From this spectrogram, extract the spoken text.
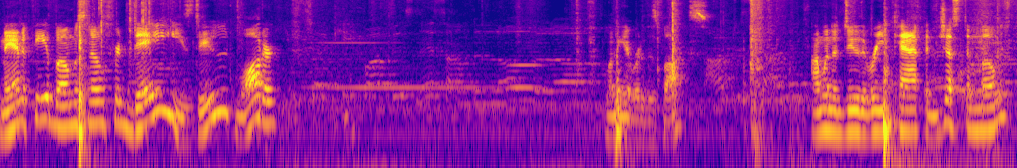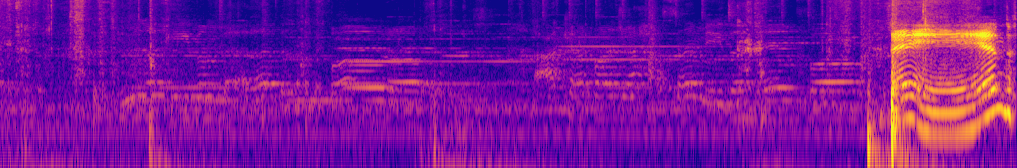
Manaphy, Abomasnow for days, dude. Water. Let me get rid of this box. I'm going to do the recap in just a moment. And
